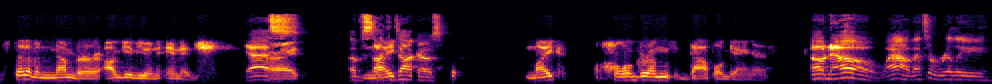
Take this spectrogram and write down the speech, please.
Instead of a number, I'll give you an image. Yes. All right. Of Mike, tacos. Mike Holmgren's doppelganger. Oh no! Wow, that's a really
